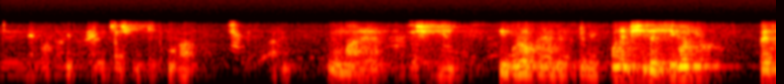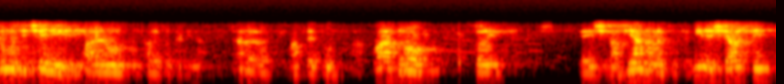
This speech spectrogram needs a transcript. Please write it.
de organizare de acest festival un mare, deși singur loc unde să ne spunem și, desigur, pentru muzicienii care nu sunt alături de mine astă seară, atletul Quadro, Sorin și la pian alături de mine și alții,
